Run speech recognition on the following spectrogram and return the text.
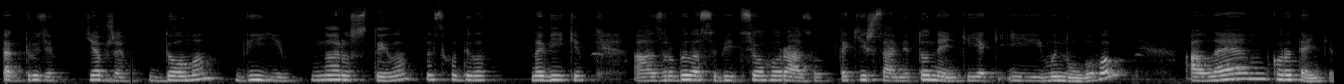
Так, друзі, я вже вдома вії наростила, вже сходила на віки, а зробила собі цього разу такі ж самі тоненькі, як і минулого, але коротенькі.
